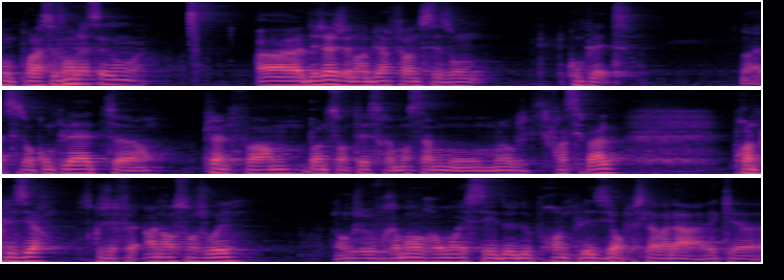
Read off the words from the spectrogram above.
pour, pour la saison, pour la saison ouais. Euh, déjà, j'aimerais bien faire une saison complète. Ouais, saison complète, euh, pleine forme, bonne santé, c'est vraiment ça mon, mon objectif principal. Prendre plaisir, parce que j'ai fait un an sans jouer. Donc, je veux vraiment, vraiment essayer de, de prendre plaisir. En plus, là, voilà, avec euh,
